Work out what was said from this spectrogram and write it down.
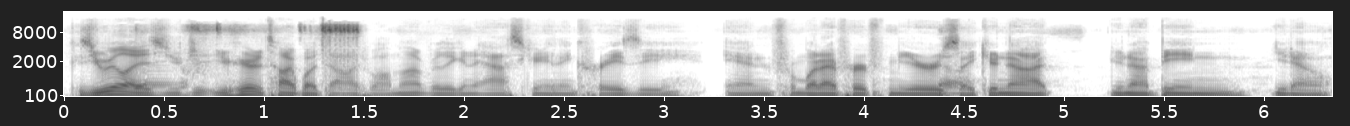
because you realize Yeah. you're, you're here to talk about dodgeball. I'm not really going to ask you anything crazy. And from what I've heard from yours, Yeah. like you're not you're not being you know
